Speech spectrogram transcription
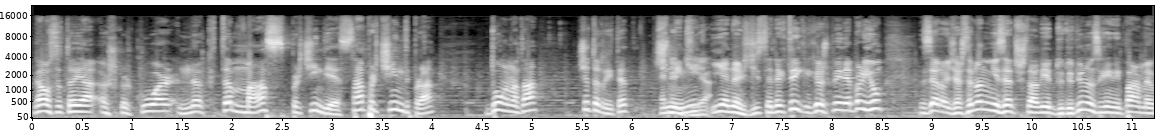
nga OST-ja është kërkuar në këtë masë përqindjeje. Sa përqind pra duan ata që të rritet çmimi i energjisë elektrike? Kjo është pyetja për ju. 069 20 70 222 nëse keni parë me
